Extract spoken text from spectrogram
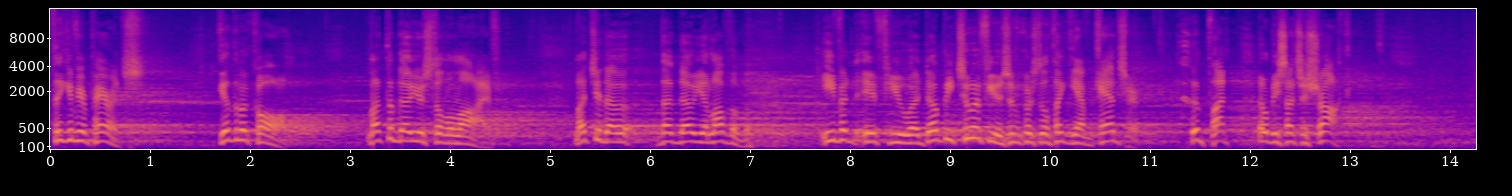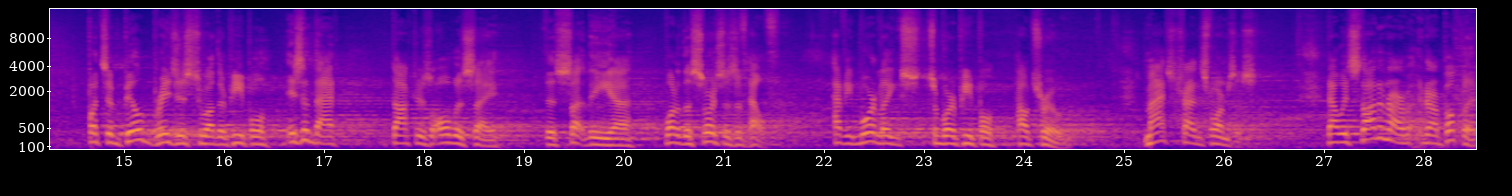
Think of your parents. Give them a call. Let them know you're still alive. Let you know them know you love them even if you uh, don't be too effusive because they'll think you have cancer, but it'll be such a shock. But to build bridges to other people, isn't that, doctors always say, the, the, uh, one of the sources of health? Having more links to more people, how true. Mass transforms us. Now, it's not in our, in our booklet,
